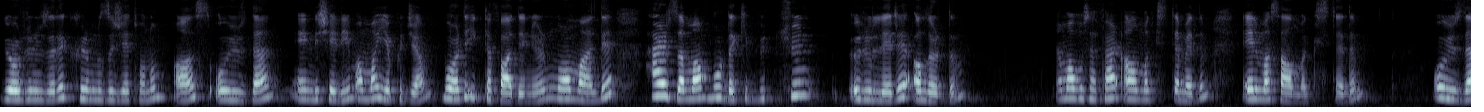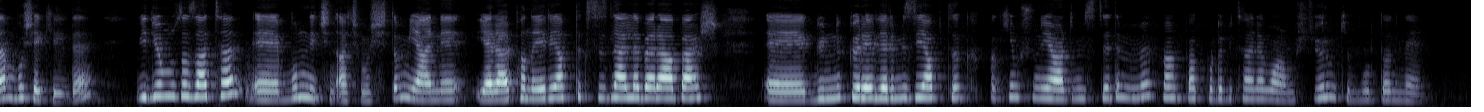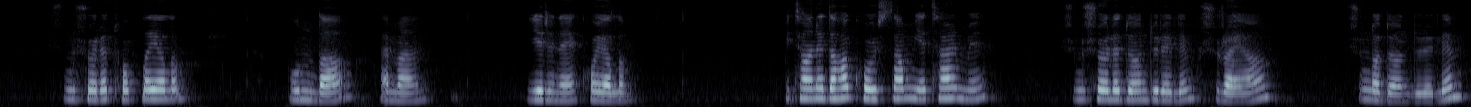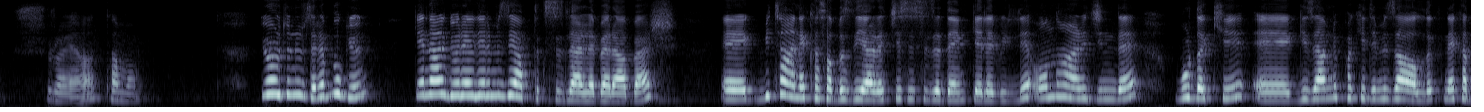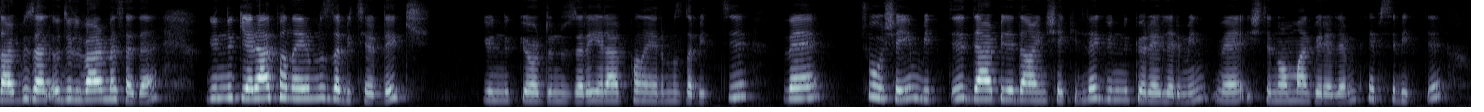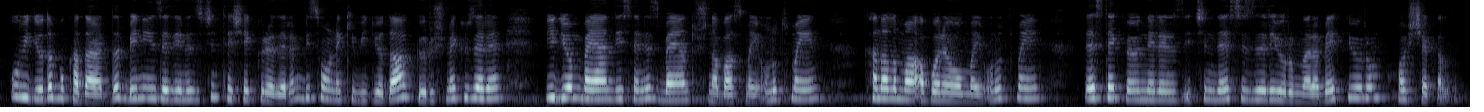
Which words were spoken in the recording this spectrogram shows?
Gördüğünüz üzere kırmızı jetonum az. O yüzden endişeliyim ama yapacağım. Bu arada ilk defa deniyorum. Normalde her zaman buradaki bütün ödülleri alırdım. Ama bu sefer almak istemedim. Elmas almak istedim. O yüzden bu şekilde. Videomuzda zaten e, bunun için açmıştım. Yani yerel panayırı yaptık sizlerle beraber. E, günlük görevlerimizi yaptık. Bakayım şunu yardım istedim mi? Ha bak burada bir tane varmış. Diyorum ki burada ne? Şunu şöyle toplayalım. Bunu da hemen yerine koyalım. Bir tane daha koysam yeter mi? Şunu şöyle döndürelim şuraya. Şunu da döndürelim şuraya. Tamam. Gördüğünüz üzere bugün genel görevlerimizi yaptık sizlerle beraber. Ee, bir tane kasaba ziyaretçisi size denk gelebildi. Onun haricinde buradaki e, gizemli paketimizi aldık. Ne kadar güzel ödül vermese de. Günlük yerel panayırımızı da bitirdik. Günlük gördüğünüz üzere yerel panayırımız da bitti. Ve çoğu şeyim bitti. Derbide de aynı şekilde günlük görevlerimin ve işte normal görevlerimin hepsi bitti. Bu videoda bu kadardı. Beni izlediğiniz için teşekkür ederim. Bir sonraki videoda görüşmek üzere. Videomu beğendiyseniz beğen tuşuna basmayı unutmayın. Kanalıma abone olmayı unutmayın. Destek ve önerileriniz için de sizleri yorumlara bekliyorum. Hoşçakalın.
